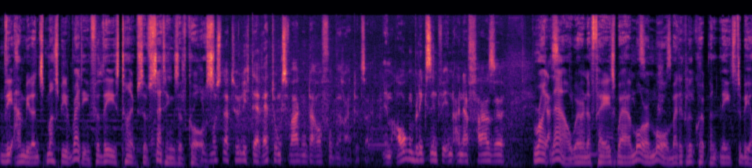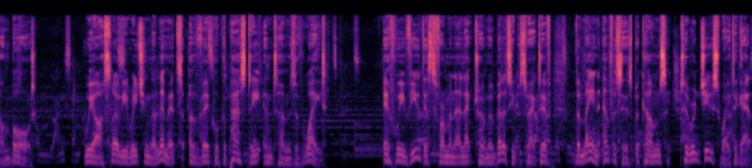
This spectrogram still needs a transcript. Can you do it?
The ambulance must be ready for these types of settings, of course. muss natürlich der Rettungswagen darauf vorbereitet sein. Im Augenblick sind wir in einer Phase, Right now, we're in a phase where more and more medical equipment needs to be on board. Um we are slowly reaching the limits of vehicle capacity in terms of weight. If we view this from an electromobility perspective, the main emphasis becomes to reduce weight again.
